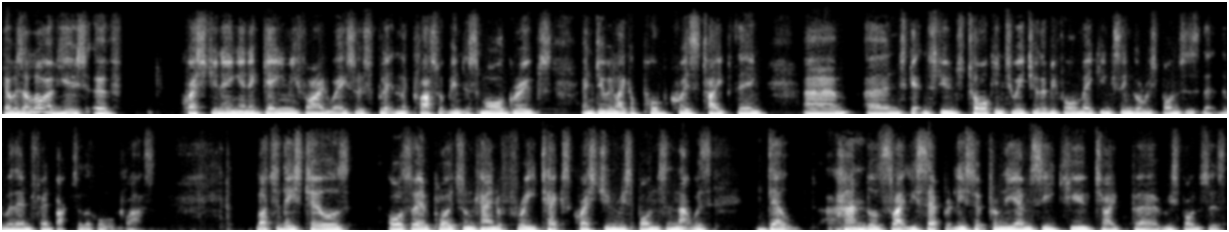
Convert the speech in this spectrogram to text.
There was a lot of use of questioning in a gamified way, so splitting the class up into small groups and doing like a pub quiz type thing, um, and getting students talking to each other before making single responses that, were then fed back to the whole class. Lots of these tools also employed some kind of free text question response, and that was dealt handled slightly separately from the MCQ type uh, responses.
